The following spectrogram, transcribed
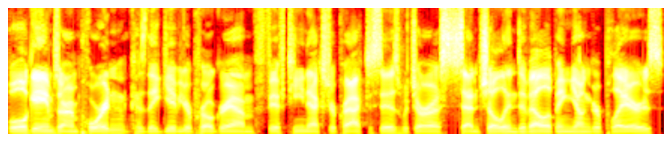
Bowl games are important because they give your program 15 extra practices, which are essential in developing younger players.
